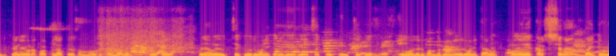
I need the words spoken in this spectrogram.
എടുക്കുകയാണെങ്കിൽ ഇവിടെ കുഴപ്പമില്ലാത്ത സംഭവം സെറ്റപ്പാണ് നിങ്ങൾക്ക് ഇപ്പോൾ ഞങ്ങൾ ഉച്ചയ്ക്ക് ഒരു മണിക്കാണ് കയറിയത് ചെക്കൗട്ട് ഉച്ചയ്ക്ക് ഇതുപോലെ ഒരു പന്ത്രണ്ട് മണി ഒരു മണിക്കാണ്. അങ്ങനെ ഒരു കർശന ഇതായിട്ടുള്ള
